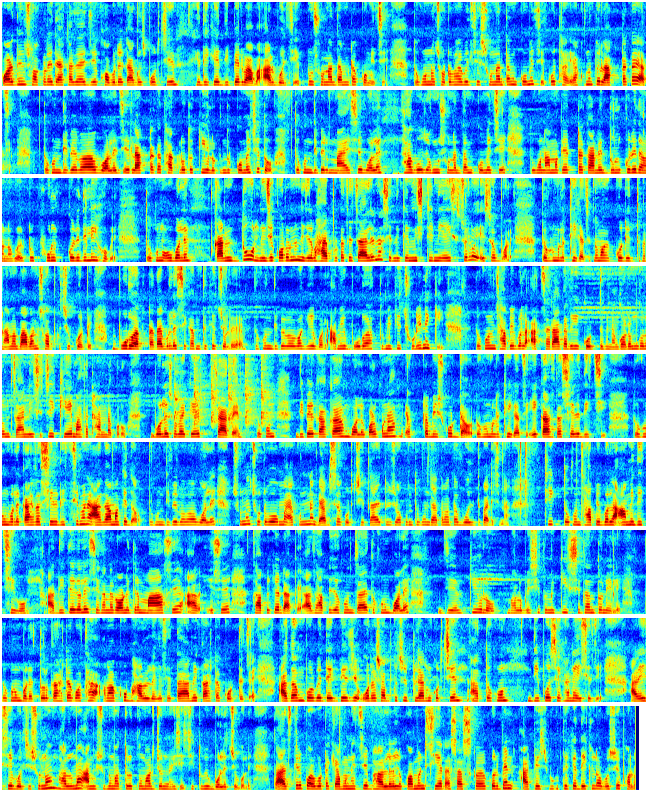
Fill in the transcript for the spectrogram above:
পরের দিন সকালে দেখা যায় যে খবরের কাগজ পড়ছে এদিকে দীপের বাবা আর বলছে, একটু সোনার দামটা কমেছে। তখন ছোটো ভাই বলছে, সোনার দাম কমেছে? কোথায়? এখনও তো লাখ টাকায় আছে। তখন দীপের বাবা বলে যে, লাখ টাকা থাকল তো কী হলো? কিন্তু কমেছে তো। তখন দীপের মা এসে বলে গো, যখন সোনার দাম কমেছে, তখন আমাকে একটা কানের দুল করে দাও না গো, একটু ফুল করে দিলেই হবে। তখন ও বলে, কানের দুল? নিজে করো না, নিজের ভাইপোর কাছে চাইলে না, সেদিনকে মিষ্টি নিয়ে এসে চলো এসব বলে। তখন বলে, ঠিক আছে, তোমাকে করিয়ে দিতে না, আমার বাবা না সব কিছু করবে, বুড়ো একটা। তাই বলে সেখান থেকে চলে যায়। তখন দীপের বাবা গিয়ে বলে, আমি বুড়ো আর তুমি কি ছুরি নাকি? তখন ঝাঁপি বলে আচ্ছা রাগারাগি করতে হবে না। গরম গরম চা নিয়ে এসেছি খেয়ে মাথা ঠান্ডা করো। বলে সবাইকে চা দেয়। তখন দীপের কাকা বলে, কল্পনা, একটা বিস্কুট দাও। তখন বলে, ঠিক আছে, এই কাজটা সেরে দিচ্ছি। তখন বলে, কাজটা সেরে দিচ্ছি মানে আগে আমাকে দাও। তখন দীপের বাবা বলে, শোনো, ছোটো বৌমা এখন না ব্যবসা করছে, তাই তুই যখন তখন জাতামাতা বলতে পারিস না। ঠিক তখন ঝাঁপি বলে, আমি দিচ্ছি গো। আর দিতে গেলে সেখানে রনিতের মা আসে আর এসে ঝাঁপিকে ডাকে। আর ঝাঁপি যখন যায় তখন বলে যে, কি হলো? ভালোবেসি তুমি কী সিদ্ধান্ত নিলে? তখন বলে, তোর কাজটার কথা আমার খুব ভালো লেগেছে, তাই আমি কাজটা করতে চাই। আগাম পর্বে দেখবে যে, ওরা সব কিছু প্ল্যান করছে, আর তখন দীপও সেখানে এসেছে। আর এসে বলছে, শোনো ভালো মা আমি শুধুমাত্র তোমার জন্য এসেছি, তুমি বলেছ বলে। তো আজকের পর্বটা কেমন হয়েছে, ভালো লাগলে কমেন্ট শেয়ার আর সাবস্ক্রাইব করবেন। আর ফেসবুক থেকে দেখলে অবশ্যই ফলো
